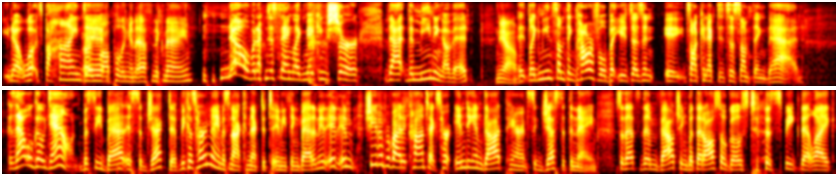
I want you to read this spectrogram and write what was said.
You know what's behind Are it. Are you all pulling an ethnic name? no, but I'm just saying, like making sure that the meaning of it Yeah. it like means something powerful, but it doesn't. It's not connected to something bad, because that will go down. But see, bad is subjective because her name is not connected to anything bad, and it, it and she even provided context. Her Indian godparents suggested the name, so that's them vouching. But that also goes to speak that like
